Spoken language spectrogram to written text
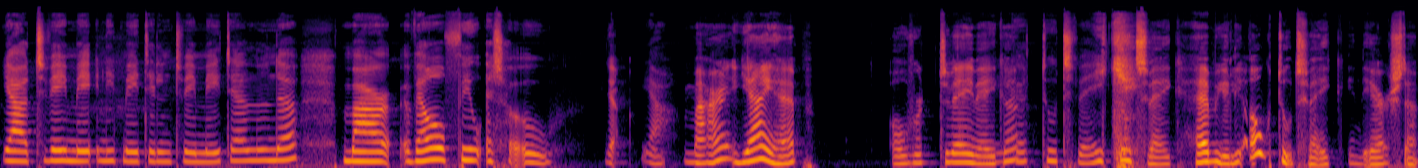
ja, twee me- niet meetellende, twee meetellende. Maar wel veel SHO. Ja. Ja. Maar jij hebt over twee weken Weken, Toetsweek. toetsweek. Hebben jullie ook toetsweek in de eerste?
